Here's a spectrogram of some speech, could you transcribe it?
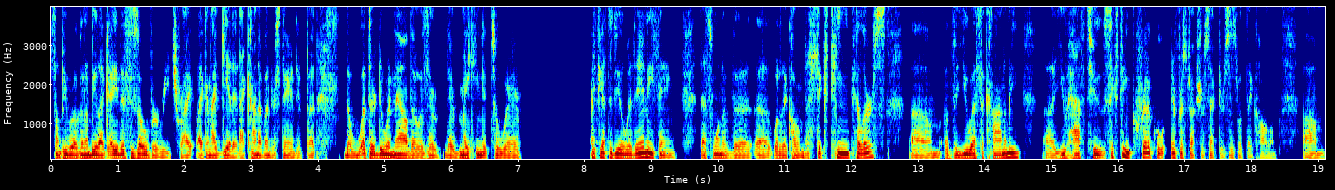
some people are going to be like, "Hey, this is overreach," right? Like, and I get it, I kind of understand it, but the what they're doing now, though, is they're they're making it to where if you have to deal with anything that's one of the uh, what do they call them the 16 pillars um, of the U.S. economy, uh, you have to 16 critical infrastructure sectors is what they call them. Um,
